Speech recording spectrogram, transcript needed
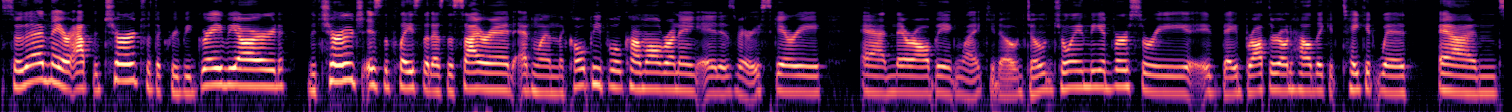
so then they are at the church with the creepy graveyard the church is the place that has the siren and when the cult people come all running it is very scary and they're all being like, you know, don't join the adversary. They brought their own hell they could take it with. And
